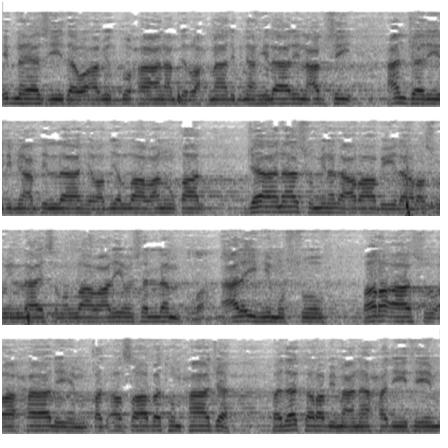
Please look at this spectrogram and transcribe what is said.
ابن يزيد وأبي الضحى عن عبد الرحمن بن هلال العبسي عن جرير بن عبد الله رضي الله عنه قال جاء ناس من الأعراب إلى رسول الله صلى الله عليه وسلم عليهم الصوف فرأى سوء حالهم قد أصابتهم حاجة فذكر بمعنى حديثهم.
